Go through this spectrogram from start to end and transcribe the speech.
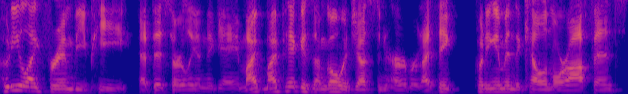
who do you like for MVP at this early in the game? My my pick is I'm going with Justin Herbert. I think putting him in the Kellen Moore offense,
